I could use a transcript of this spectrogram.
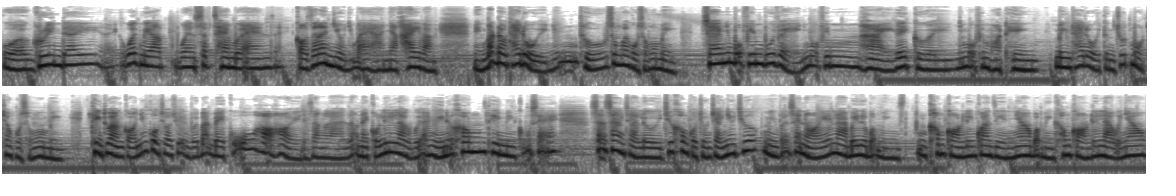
của Green Day Wake Me Up When September Ends có rất là nhiều những bài nhạc hay và mình bắt đầu thay đổi những thứ xung quanh cuộc sống của mình xem những bộ phim vui vẻ, những bộ phim hài, gây cười, những bộ phim hoạt hình. Mình thay đổi từng chút một trong cuộc sống của mình. Thỉnh thoảng có những cuộc trò chuyện với bạn bè cũ, họ hỏi rằng là dạo này có liên lạc với anh ấy nữa không? Thì mình cũng sẽ sẵn sàng trả lời chứ không có trốn tránh như trước. Mình vẫn sẽ nói là bây giờ bọn mình không còn liên quan gì đến nhau, bọn mình không còn liên lạc với nhau.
